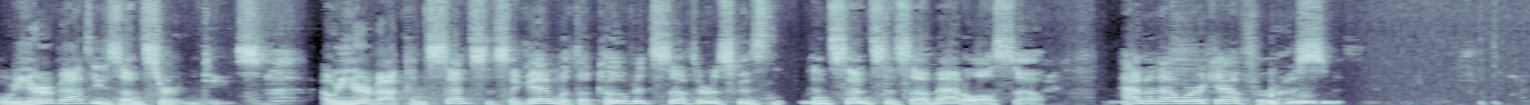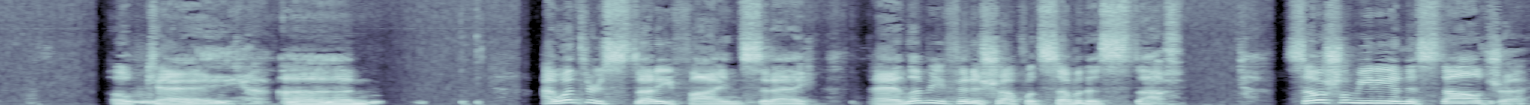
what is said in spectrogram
We hear about these uncertainties, and we hear about consensus. Again, with the COVID stuff, there was consensus on that also. How did that work out for us? Okay. Um, I went through study finds today, and let me finish up with some of this stuff. Social media nostalgia.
